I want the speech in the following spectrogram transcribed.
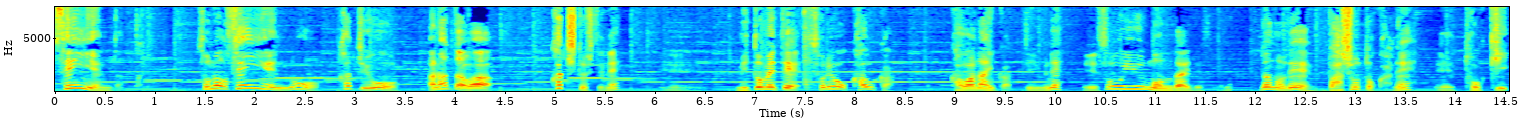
1000円だったと。その1000円の価値をあなたは価値としてね、えー、認めてそれを買うか買わないかっていうね、えー、そういう問題ですよね。なので場所とかね、えー、時、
